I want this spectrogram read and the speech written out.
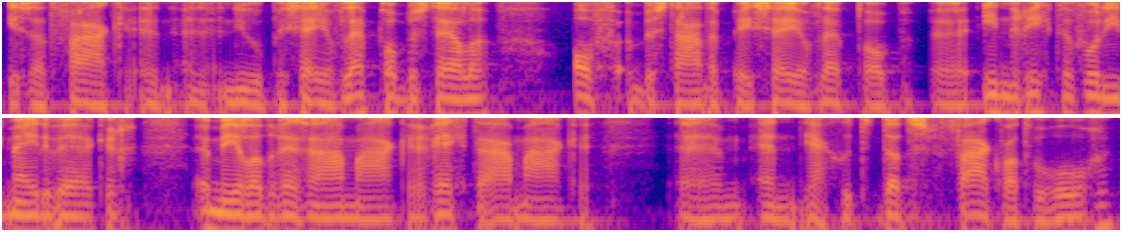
is dat vaak een, een nieuwe PC of laptop bestellen. Of een bestaande PC of laptop eh, inrichten voor die medewerker. Een mailadres aanmaken, rechten aanmaken. Ehm, en ja, goed, dat is vaak wat we horen.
